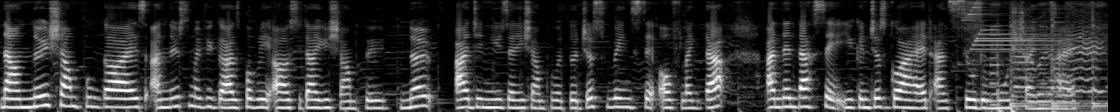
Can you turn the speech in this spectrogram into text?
Now no shampoo guys. I know some of you guys probably asked did I use shampoo? No I didn't use any shampoo at all. Just rinsed it off like that. And then that's it. You can just go ahead and seal the moisture in your hair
